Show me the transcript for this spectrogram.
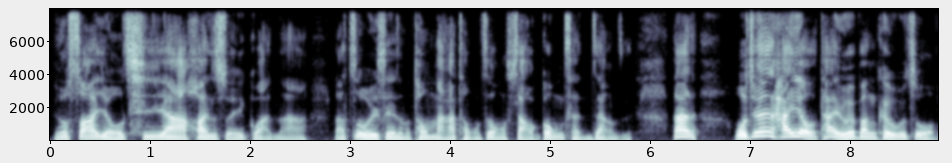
比如说刷油漆啊、换水管啊，然后做一些什么通马桶这种小工程这样子。那我觉得还有，他也会帮客户做，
